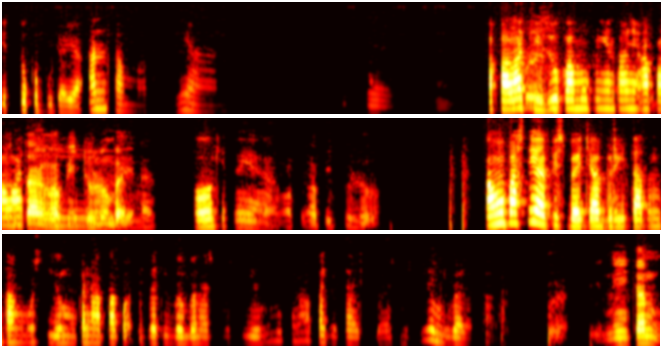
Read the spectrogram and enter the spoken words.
itu kebudayaan sama kesenian gitu apalagi Apa Zu kamu pengen tanya apa lagi Bentar ngopi dulu Mbak Ina. oh gitu ya Ya, ngopi-ngopi dulu. Kamu pasti habis baca berita tentang museum kenapa kok tiba-tiba bahas museum ini kenapa kita harus bahas museum di Balakala Wah, Ini kan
